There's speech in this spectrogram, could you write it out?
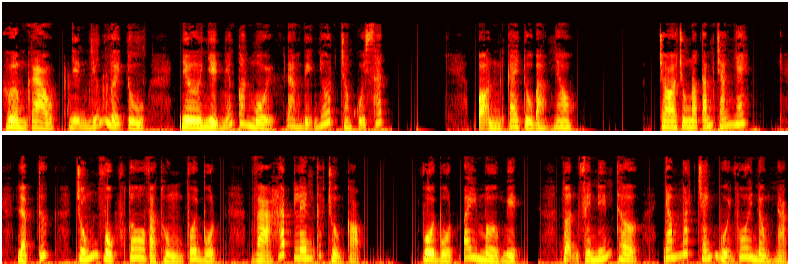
gườm gào nhìn những người tù như nhìn những con mồi đang bị nhốt trong cũi sắt. Bọn cai tù bảo nhau, cho chúng nó tắm trắng nhé. Lập tức, chúng vụt tô vào thùng vôi bột và hắt lên các chuồng cọp. Vôi bột bay mờ mịt, Thuận phải nín thở, nhắm mắt tránh bụi vôi nồng nặc.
